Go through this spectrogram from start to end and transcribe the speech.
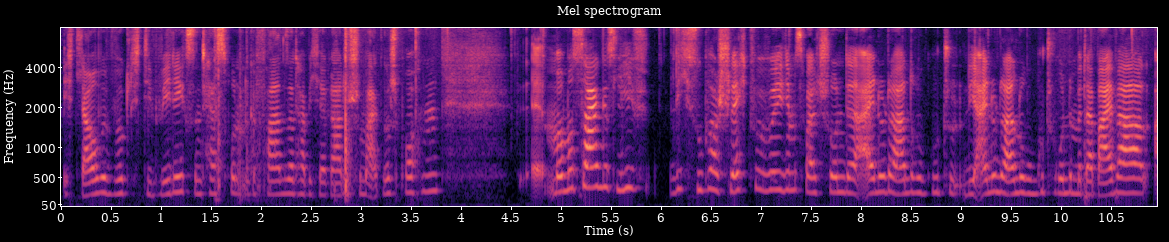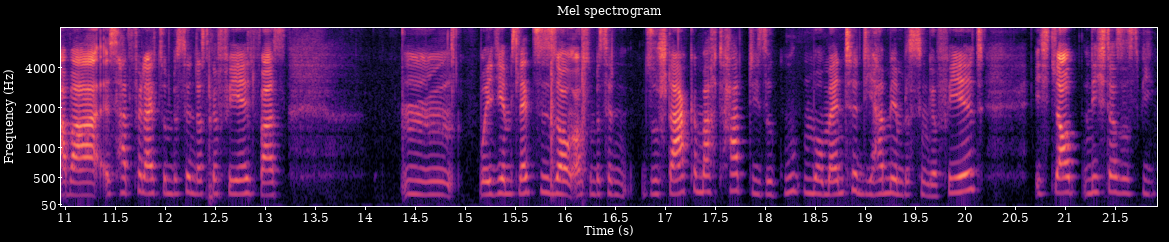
ich glaube, wirklich die wenigsten Testrunden gefahren sind, habe ich ja gerade schon mal angesprochen. Äh, man muss sagen, es lief nicht super schlecht für Williams, weil schon der ein oder andere gute, die ein oder andere gute Runde mit dabei war. Aber es hat vielleicht so ein bisschen das gefehlt, was mh, mm, Williams letzte Saison auch so ein bisschen so stark gemacht hat. Diese guten Momente, die haben mir ein bisschen gefehlt. Ich glaube nicht, dass es wie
